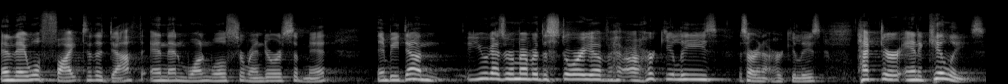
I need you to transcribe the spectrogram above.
and they will fight to the death and then one will surrender or submit and be done. You guys remember the story of uh, hercules sorry not hercules hector and achilles.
